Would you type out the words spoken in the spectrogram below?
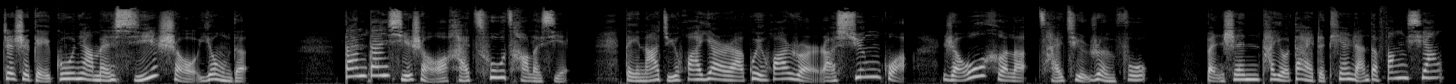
这是给姑娘们洗手用的。单单洗手还粗糙了些，得拿菊花叶儿啊、桂花蕊儿啊熏过，柔和了才去润肤。本身它又带着天然的芳香，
